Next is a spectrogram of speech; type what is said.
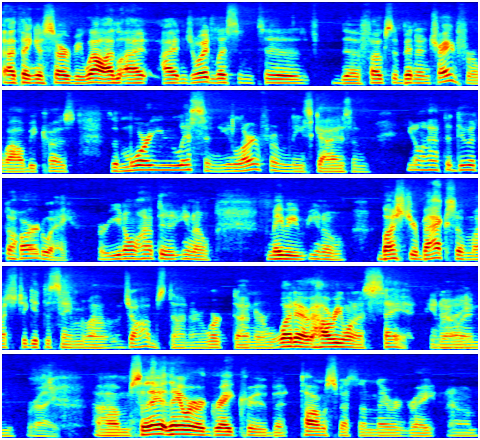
I think has served me well. I, I, I enjoyed listening to the folks that have been in trade for a while because the more you listen, you learn from these guys and you don't have to do it the hard way or you don't have to, you know, maybe, you know, bust your back so much to get the same amount of jobs done or work done or whatever, however you want to say it, you know, right, and right. Um, so they, they were a great crew, but Tom Smith and they were great. Um,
